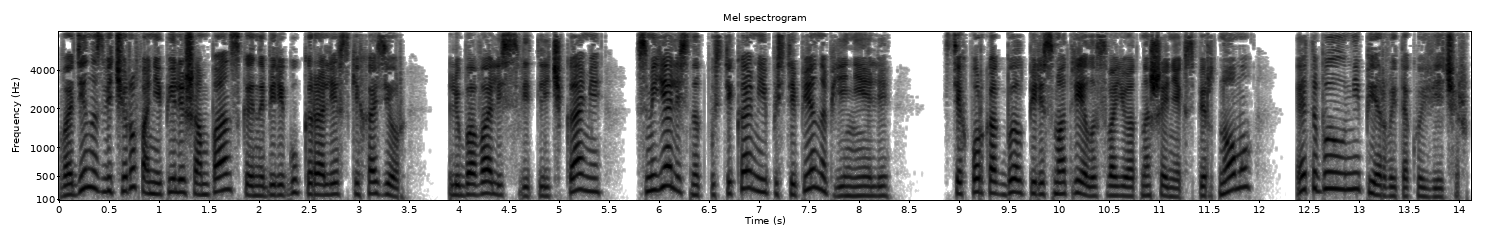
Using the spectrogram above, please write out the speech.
В один из вечеров они пили шампанское на берегу Королевских озер, любовались светлячками, смеялись над пустяками и постепенно пьянели. С тех пор, как Белл пересмотрела свое отношение к спиртному, это был не первый такой вечер.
